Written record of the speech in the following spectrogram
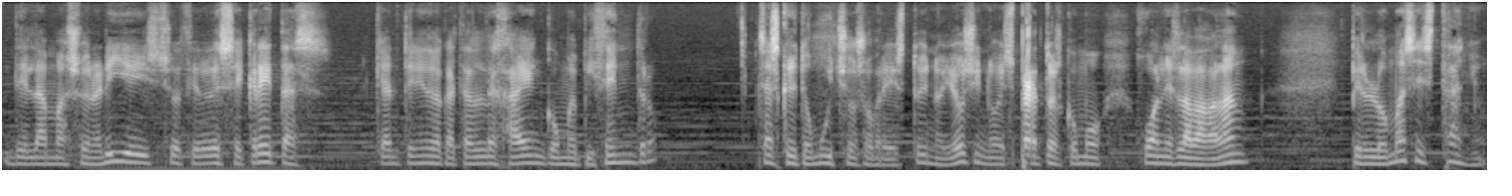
de la masonería y sociedades secretas que han tenido la Catedral de Jaén como epicentro. Se ha escrito mucho sobre esto, y no yo, sino expertos como Juan Eslava Galán. Pero lo más extraño,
